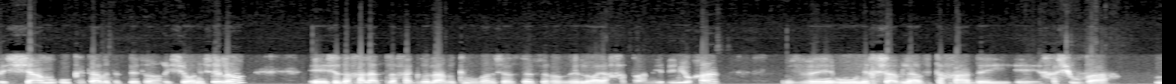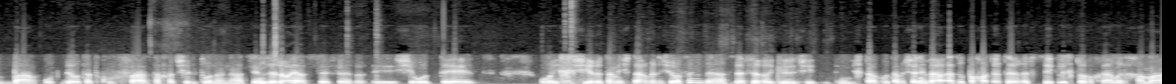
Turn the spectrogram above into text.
ושם הוא כתב את הספר הראשון שלו, אה, שזכה להצלחה גדולה, וכמובן שהספר הזה לא היה חתרני במיוחד. והוא נחשב להבטחה די אה, חשובה באותה תקופה, תחת שלטון הנאצים. זה לא היה ספר אה, שעודד או הכשיר את המשטר באיזשהו אופן, זה היה ספר רגיל שנכתב באותם שנים, ואז הוא פחות או יותר הפסיק לכתוב אחרי המלחמה.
